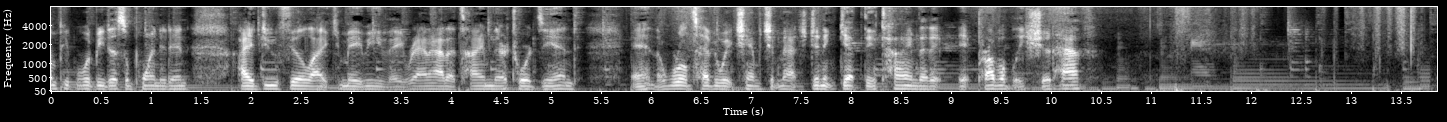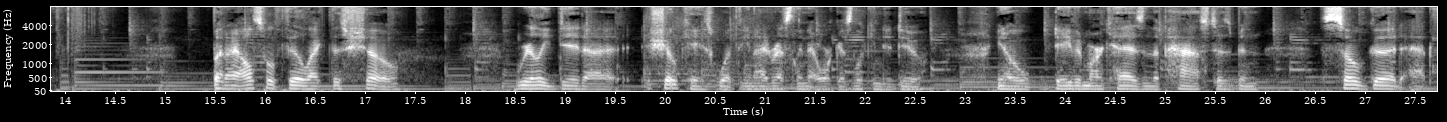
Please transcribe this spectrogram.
some people would be disappointed in. I do feel like maybe they ran out of time there towards the end, and the World's Heavyweight Championship match didn't get the time that it, it probably should have. But I also feel like this show really did uh, showcase what the United Wrestling Network is looking to do. You know, David Marquez in the past has been so good at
